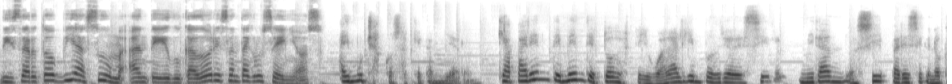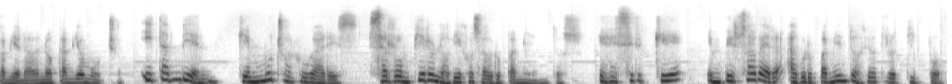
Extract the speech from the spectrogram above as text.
disertó vía Zoom ante educadores santacruceños. Hay muchas cosas que cambiaron, que aparentemente todo está igual. Alguien podría decir, mirando así, parece que no cambió nada, no cambió mucho. Y también que en muchos lugares se rompieron los viejos agrupamientos. Es decir, que empezó a haber agrupamientos de otro tipo,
